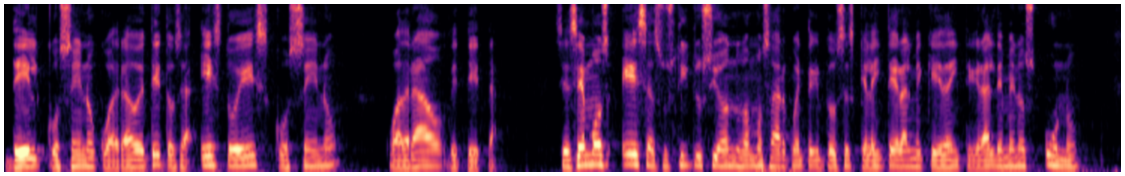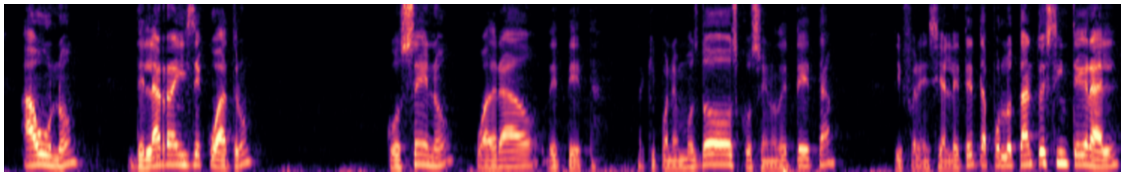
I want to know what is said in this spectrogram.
del coseno cuadrado de teta. O sea, esto es coseno cuadrado de teta. Si hacemos esa sustitución, nos vamos a dar cuenta entonces que la integral me queda integral de menos 1 a 1 de la raíz de 4 coseno cuadrado de teta. Aquí ponemos 2 coseno de teta diferencial de teta. Por lo tanto, esta integral,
